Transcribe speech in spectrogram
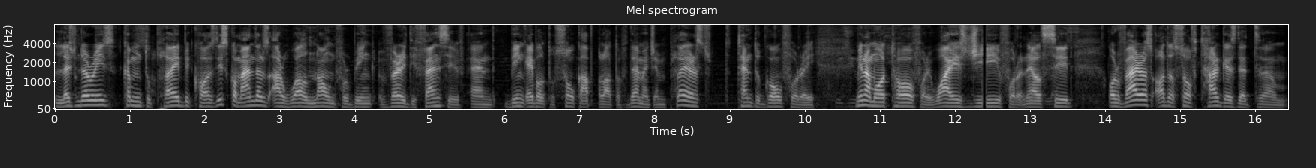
legendaries come into play because these commanders are well known for being very defensive and being able to soak up a lot of damage and players tend to go for a Minamoto, for a YSG, for an El Cid or various other soft targets that um,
